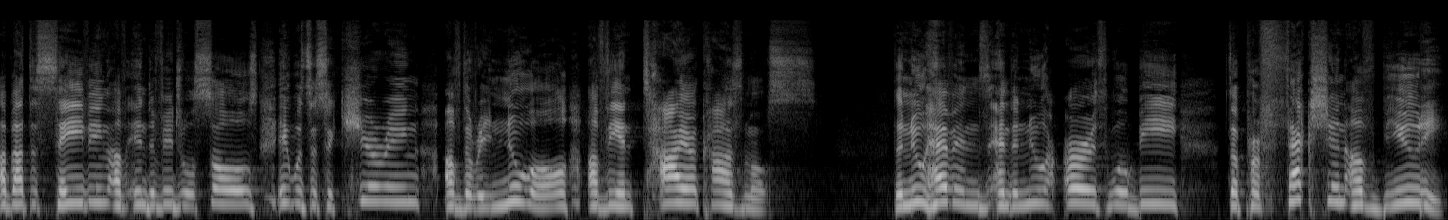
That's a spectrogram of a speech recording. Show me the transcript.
about the saving of individual souls, it was the securing of the renewal of the entire cosmos. The new heavens and the new earth will be the perfection of beauty.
